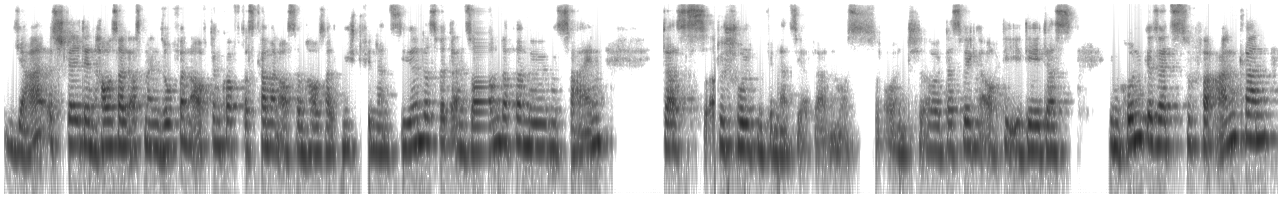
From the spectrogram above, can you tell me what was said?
ja, es stellt den Haushalt erstmal insofern auf den Kopf, das kann man aus dem Haushalt nicht finanzieren. Das wird ein Sondervermögen sein, das durch Schulden finanziert werden muss. Und äh, deswegen auch die Idee, dass im Grundgesetz zu verankern.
